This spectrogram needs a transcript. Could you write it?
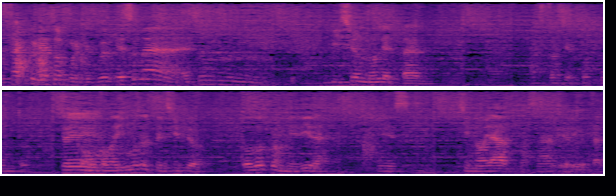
está curioso porque pues, es una es un vicio no letal hasta cierto punto. Sí. Como, como dijimos al principio, todo con medida. Es, si no ya pasar a ser letal.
